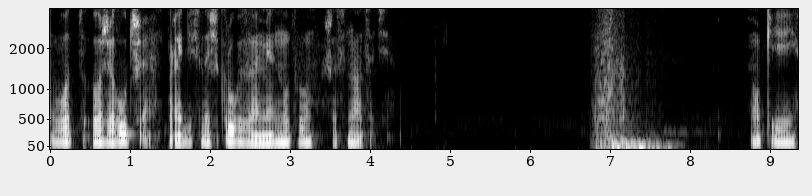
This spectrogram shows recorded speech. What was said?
Вот уже лучше. Пройди следующий круг за минуту 16. Окей.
